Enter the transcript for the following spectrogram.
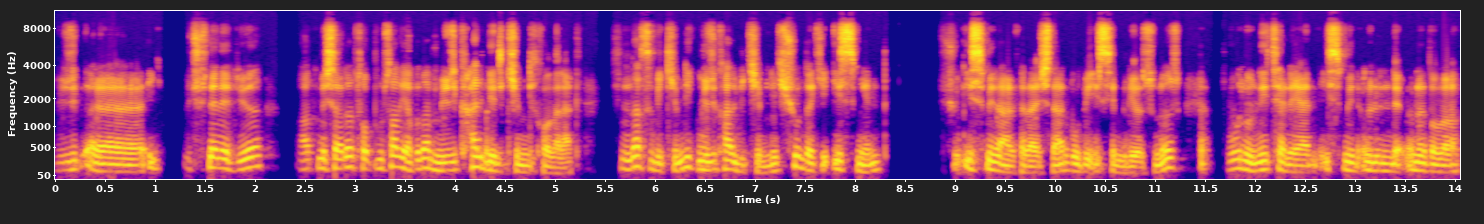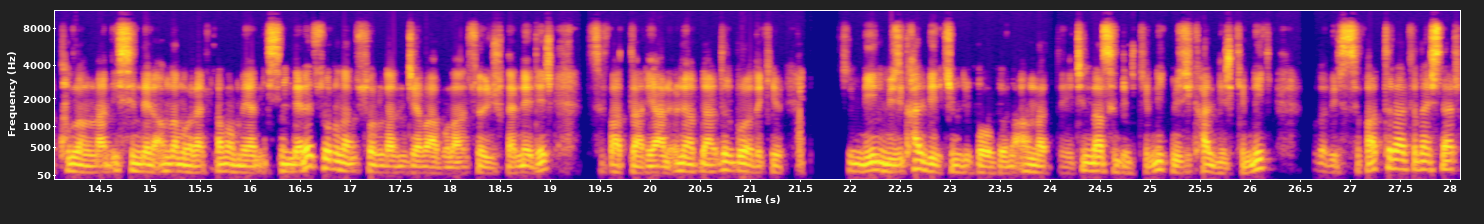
Müzik e, üçte ne diyor? 60'larda toplumsal yapıda müzikal bir kimlik olarak. Şimdi nasıl bir kimlik? Müzikal bir kimlik. Şuradaki ismin şu ismin arkadaşlar, bu bir isim biliyorsunuz. Bunu niteleyen, ismin önünde ön ad olarak kullanılan, isimleri anlam olarak tamamlayan isimlere sorulan soruların cevabı olan sözcükler nedir? Sıfatlar yani ön adlardır. Buradaki kimliğin müzikal bir kimlik olduğunu anlattığı için nasıl bir kimlik? Müzikal bir kimlik. Bu da bir sıfattır arkadaşlar.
